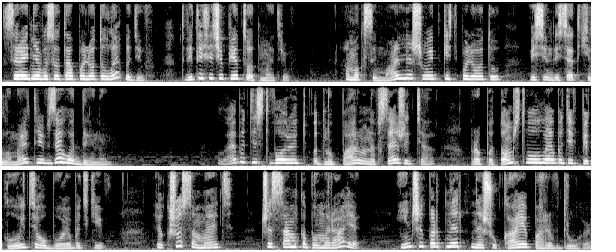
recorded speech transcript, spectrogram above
Середня висота польоту лебедів 2500 метрів, а максимальна швидкість польоту 80 км за годину. Лебеді створюють одну пару на все життя. Про потомство у лебедів піклуються обоє батьків. Якщо самець чи самка помирає, інший партнер не шукає пари вдруге.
